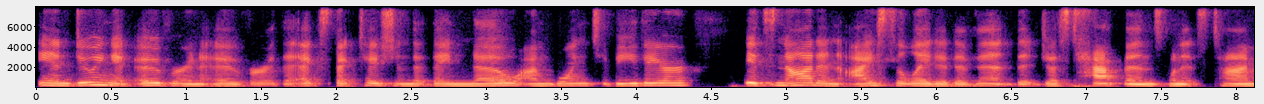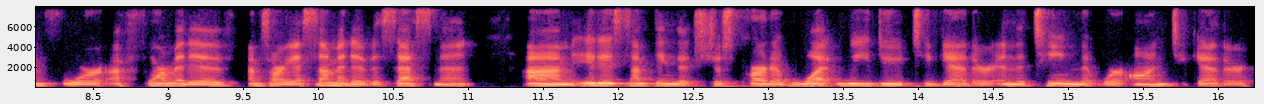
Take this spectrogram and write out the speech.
and doing it over and over. The expectation that they know I'm going to be there. It's not an isolated event that just happens when it's time for a formative, I'm sorry, a summative assessment. Um, it is something that's just part of what we do together and the team that we're on together.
